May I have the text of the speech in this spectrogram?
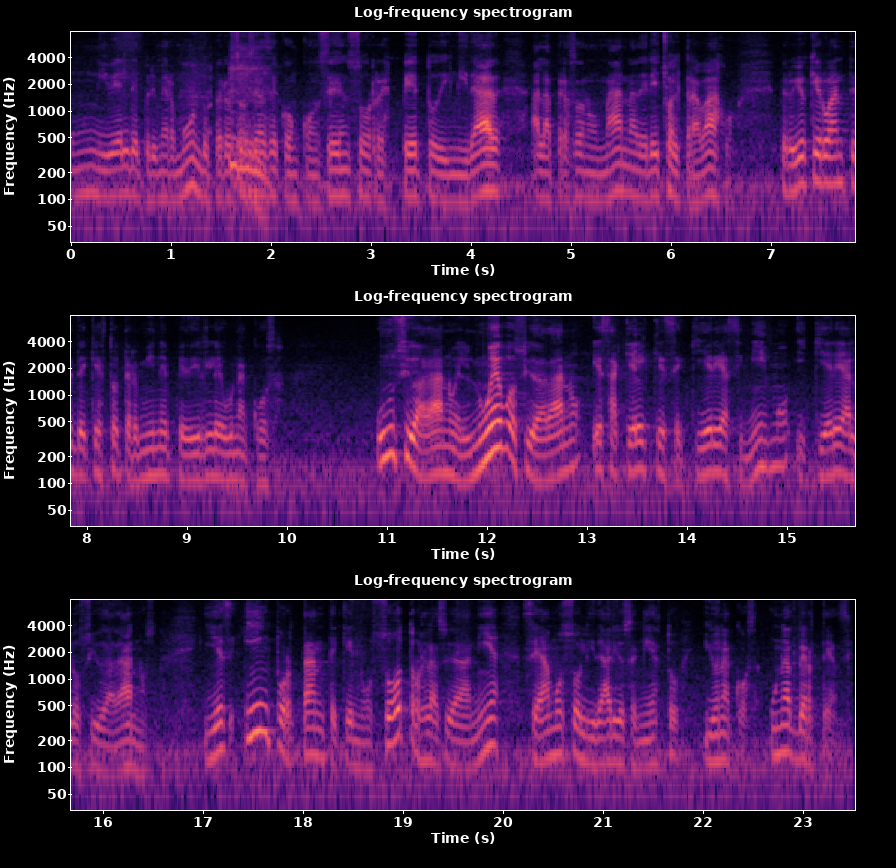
un nivel de primer mundo, pero eso se hace con consenso, respeto, dignidad a la persona humana, derecho al trabajo. Pero yo quiero antes de que esto termine pedirle una cosa. Un ciudadano, el nuevo ciudadano, es aquel que se quiere a sí mismo y quiere a los ciudadanos. Y es importante que nosotros, la ciudadanía, seamos solidarios en esto. Y una cosa, una advertencia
